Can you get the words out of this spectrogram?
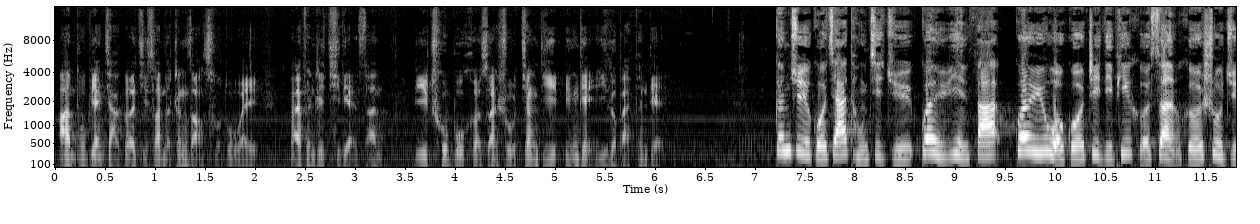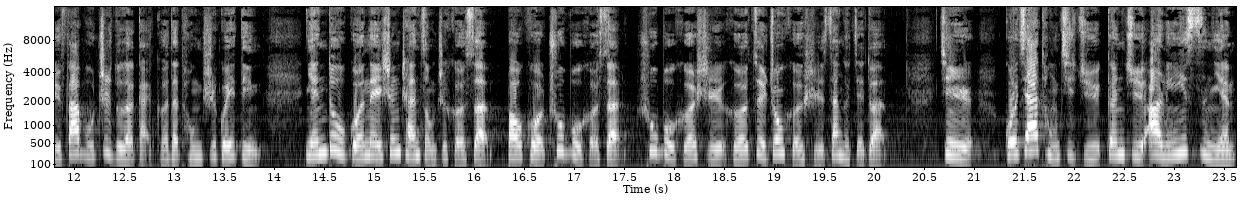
按不变价格计算的增长速度为百分之七点三，比初步核算数降低零点一个百分点。根据国家统计局关于印发《关于我国 GDP 核算和数据发布制度的改革》的通知规定，年度国内生产总值核算包括初步核算、初步核实和最终核实三个阶段。近日，国家统计局根据2014年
